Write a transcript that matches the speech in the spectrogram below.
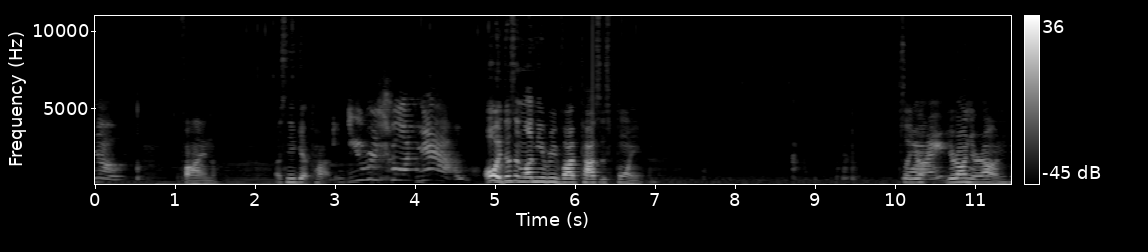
No. Fine. I just need to get past. You respawn now. Oh, it doesn't let me revive past this point. So you're you're on your own.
